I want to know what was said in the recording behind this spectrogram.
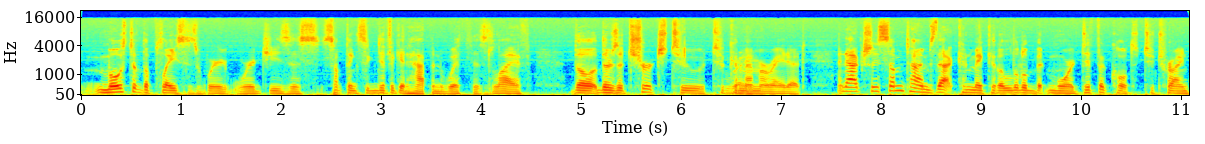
Most of the places where, where Jesus something significant happened with his life, though there's a church to to Right. commemorate it. And actually, sometimes that can make it a little bit more difficult to try and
